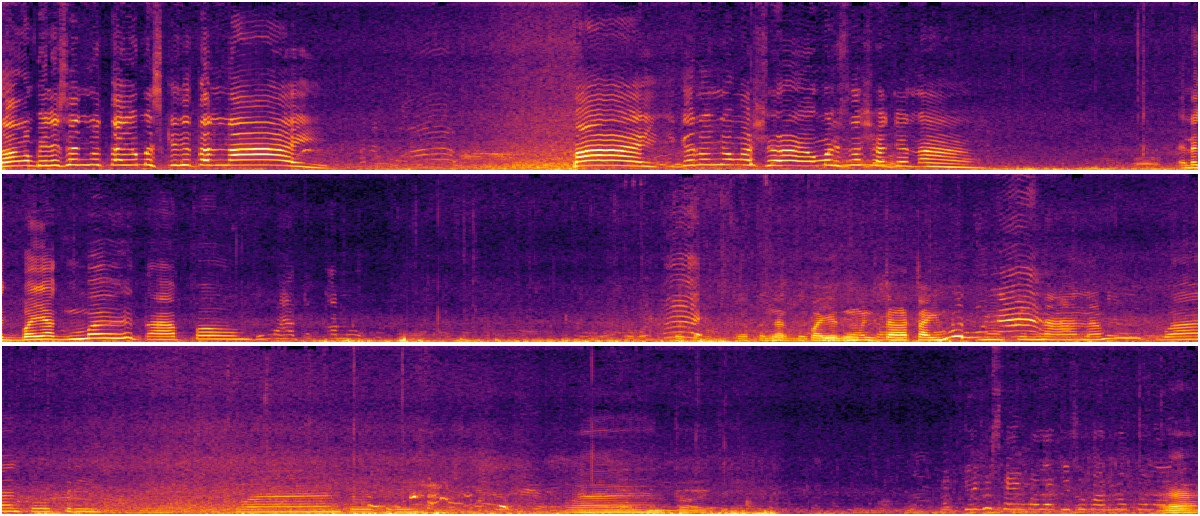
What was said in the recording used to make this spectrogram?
Tang, bilisan mo tayo, mas kilitan, Nay! Tay! Iganon nyo nga siya. Umalis na siya dyan, ah. Eh, nagbayag mo, tapo. Nagbayag mo ni tatay mo. One, two, three. One, two, three. One, two, three. Ah.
